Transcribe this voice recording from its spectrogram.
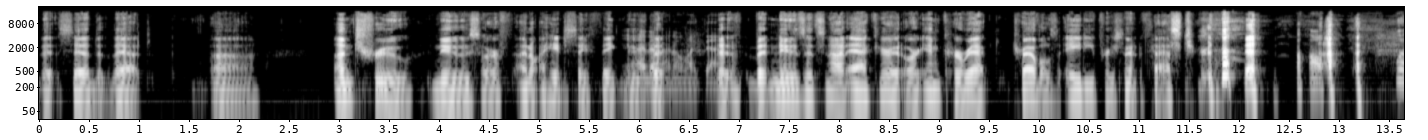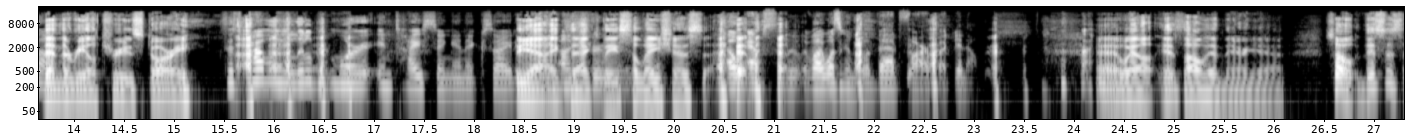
that said that uh, untrue news, or I don't, I hate to say fake Yeah, news, I but I don't like that. uh, but news that's not accurate or incorrect travels eighty percent faster Well, than the real true story. it's probably a little bit more enticing and exciting. Yeah, exactly. Salacious. Oh, absolutely. Well, I wasn't going to go that far, but you know. Uh, well, it's all in there, yeah. So this is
